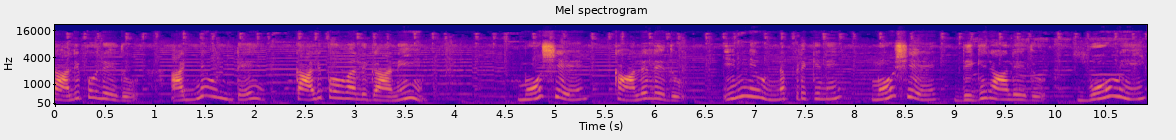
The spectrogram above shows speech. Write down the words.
కాలిపోలేదు. అగ్ని ఉంటే కాలిపోవాలి కానీ మోషే కాలలేదు. ఇన్ని ఉన్నప్పటికీ మోషే దిగి రాలేదు. భూమి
